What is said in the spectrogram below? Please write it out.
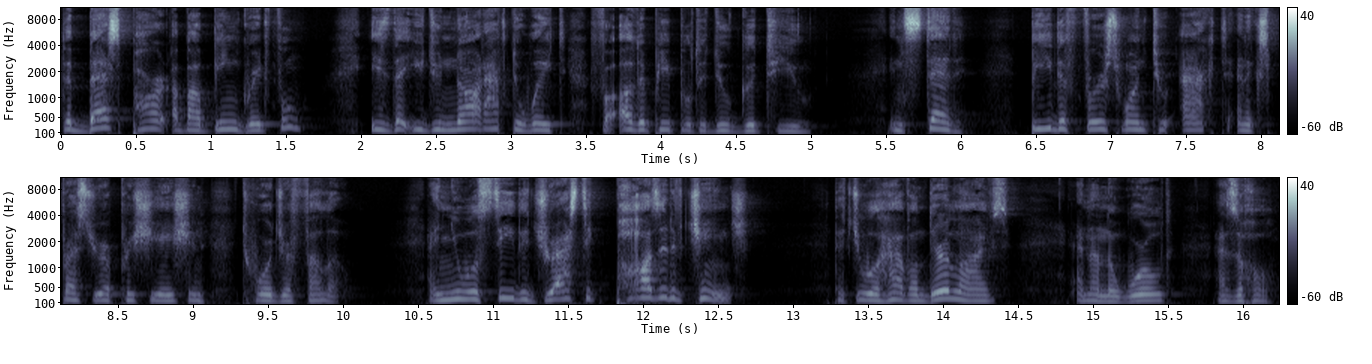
The best part about being grateful is that you do not have to wait for other people to do good to you. Instead, be the first one to act and express your appreciation toward your fellow, and you will see the drastic positive change that you will have on their lives and on the world as a whole.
